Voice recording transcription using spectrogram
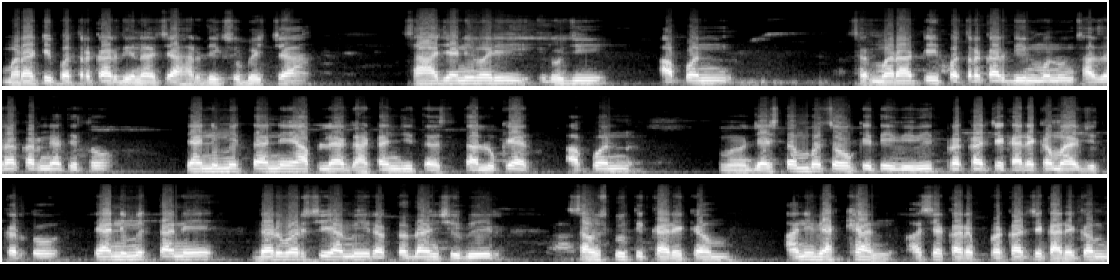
मराठी पत्रकार दिनाच्या हार्दिक शुभेच्छा. सहा जानेवारी रोजी आपण मराठी पत्रकार दिन म्हणून साजरा करण्यात येतो. त्यानिमित्ताने आपल्या घाटांजी तालुक्यात आपण जयस्तंभ चौक येथे विविध प्रकारचे कार्यक्रम आयोजित करतो. त्यानिमित्ताने दरवर्षी आम्ही रक्तदान शिबिर सांस्कृतिक कार्यक्रम आणि व्याख्यान अशा कर प्रकारचे कार्यक्रम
